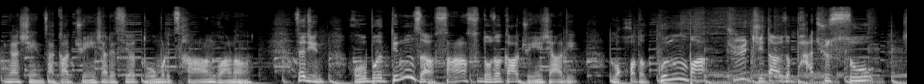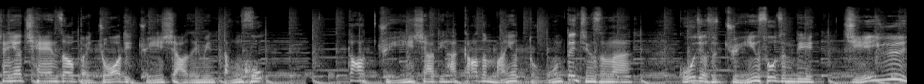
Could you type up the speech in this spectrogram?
你看现在搞传销的是有多么的猖狂了！最近河北定州三十多个搞传销的拿着棍棒聚集到一个派出所，想要抢走被抓的传销人员同伙。搞传销的还搞得蛮有团队精神啦，这就是传说中的劫狱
